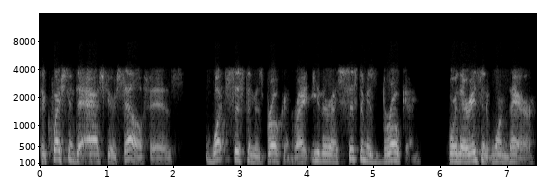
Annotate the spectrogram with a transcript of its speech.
the question to ask yourself is what system is broken right? Either a system is broken or there isn't one there.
